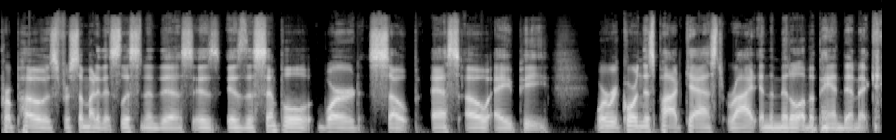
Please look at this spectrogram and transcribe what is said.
propose for somebody that's listening to this is is the simple word soap s o a p we're recording this podcast right in the middle of a pandemic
